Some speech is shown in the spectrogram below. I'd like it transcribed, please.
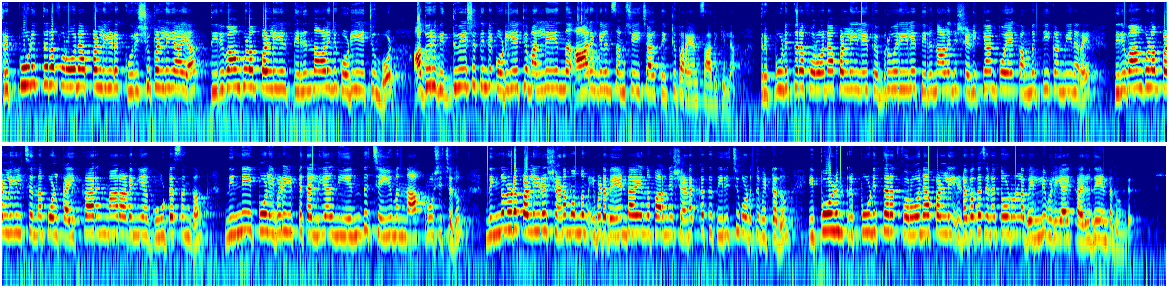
തൃപ്പൂണിത്തറ ഫൊറോന പള്ളിയുടെ കുരിശുപള്ളിയായ തിരുവാങ്കുളം പള്ളിയിൽ തിരുനാളിന് കൊടിയേറ്റുമ്പോൾ അതൊരു വിദ്വേഷത്തിന്റെ കൊടിയേറ്റമല്ലേ എന്ന് ആരെങ്കിലും സംശയിച്ചാൽ തെറ്റു പറയാൻ സാധിക്കില്ല. തൃപ്പൂണിത്തറ ഫൊറോന പള്ളിയിലെ ഫെബ്രുവരിയിലെ തിരുനാളിന് ക്ഷണിക്കാൻ പോയ കമ്മിറ്റി കൺവീനറെ തിരുവാങ്കുളം പള്ളിയിൽ ചെന്നപ്പോൾ കൈക്കാരന്മാർ അടങ്ങിയ ഗൂഢസംഘം നിന്നെ ഇപ്പോൾ ഇവിടെ ഇട്ട് തല്ലിയാൽ നീ എന്ത് ചെയ്യുമെന്ന് ആക്രോശിച്ചതും നിങ്ങളുടെ പള്ളിയുടെ ക്ഷണമൊന്നും ഇവിടെ വേണ്ട എന്ന് പറഞ്ഞ് ക്ഷണക്കത്ത് തിരിച്ചു കൊടുത്തു വിട്ടതും ഇപ്പോഴും തൃപ്പൂണിത്തറ ഫൊറോന പള്ളി ഇടവക ജനത്തോടുള്ള വെല്ലുവിളിയായി കരുതേണ്ടതുണ്ട്.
